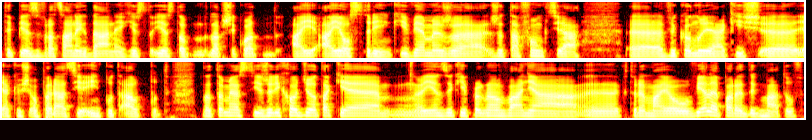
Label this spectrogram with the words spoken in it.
typie zwracanych danych. Jest, jest to na przykład IO string i wiemy, że, że ta funkcja wykonuje jakiś, e, jakąś operację input-output. Natomiast jeżeli chodzi o takie mm, języki programowania, e, które mają wiele paradygmatów,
